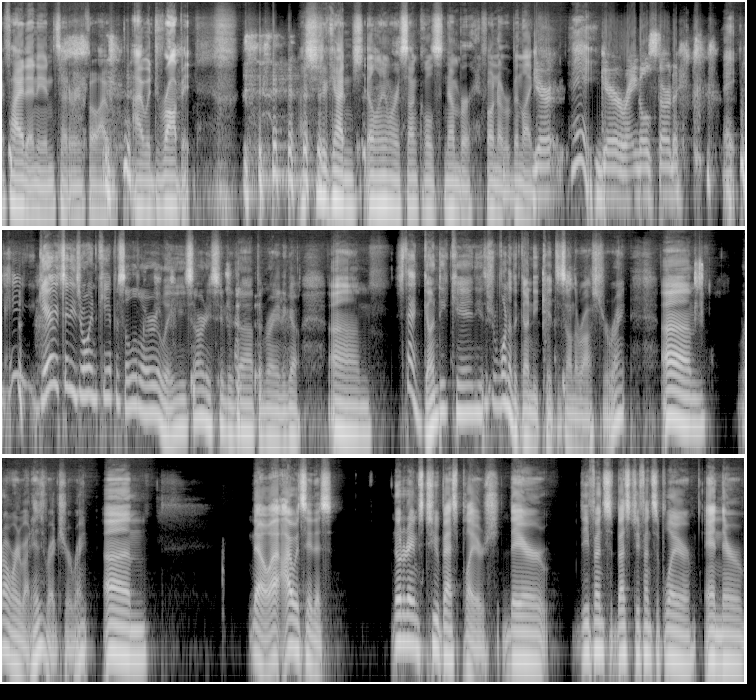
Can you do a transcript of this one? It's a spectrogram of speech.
If I had any insider info, I, I would drop it. I should have gotten Illinois' uncle's number, phone number, been like, Garrett, hey, Garrett Rangel's starting. hey, hey, Garrett said he joined campus a little early. He's already suited up and ready to go. Um, is that Gundy kid? There's one of the Gundy kids that's on the roster, right? Um, we're not worried about his red shirt, right? Um, no, I, I would say this: Notre Dame's two best players, their defensive best defensive player and their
